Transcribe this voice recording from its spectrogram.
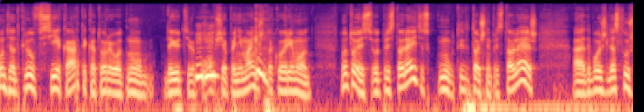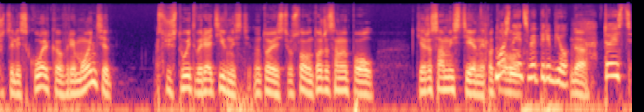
он тебе открыл все карты, которые вот, ну, дают тебе общее понимание, что такое ремонт. Ну, то есть, вот представляете, ну, ты точно представляешь, а, ты больше для слушателей, сколько в ремонте существует вариативности. Ну, то есть, условно, тот же самый пол, те же самые стены, потолок. Можно я тебя перебью? Да. То есть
